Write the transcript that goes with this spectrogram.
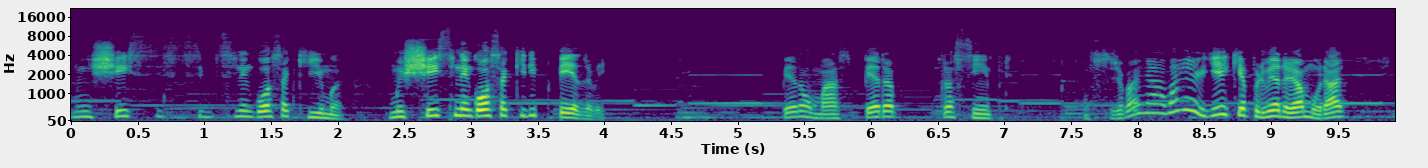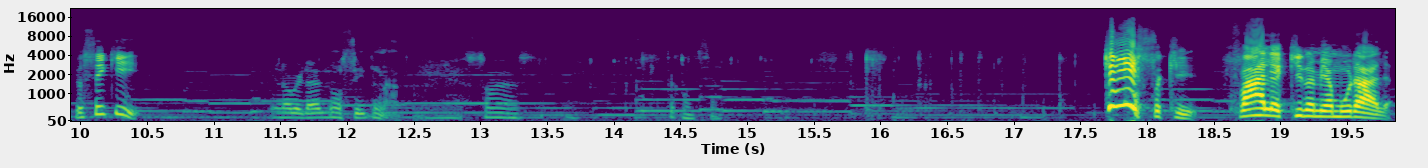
vamos encher esse, esse, esse negócio aqui, mano. Vamos encher esse negócio aqui de pedra, velho. Pedra ao máximo. Pedra pra sempre. Nossa, já vai, já vai erguer aqui a primeira já a muralha. Eu sei que... Na verdade, não sei de nada. Só... O que, tá acontecendo? Que é isso aqui? Falha aqui na minha muralha.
